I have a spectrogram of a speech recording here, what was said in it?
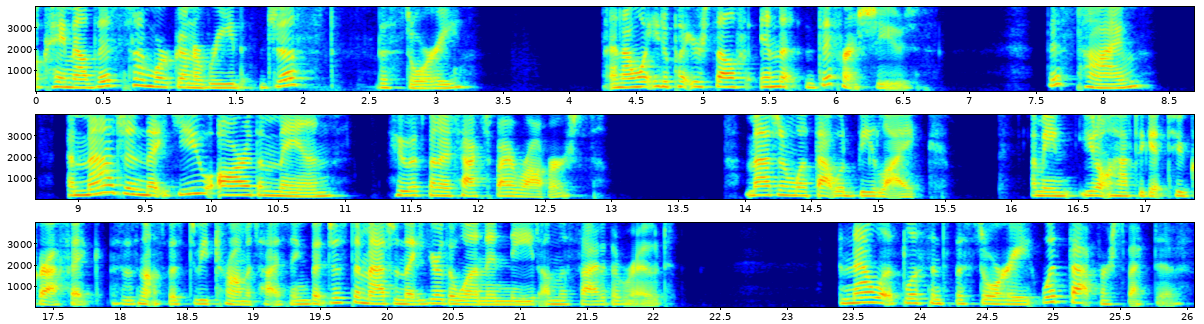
Okay, now this time we're going to read just the story, and I want you to put yourself in different shoes. This time, imagine that you are the man who has been attacked by robbers. Imagine what that would be like. I mean, you don't have to get too graphic. This is not supposed to be traumatizing, but just imagine that you're the one in need on the side of the road. And now let's listen to the story with that perspective.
